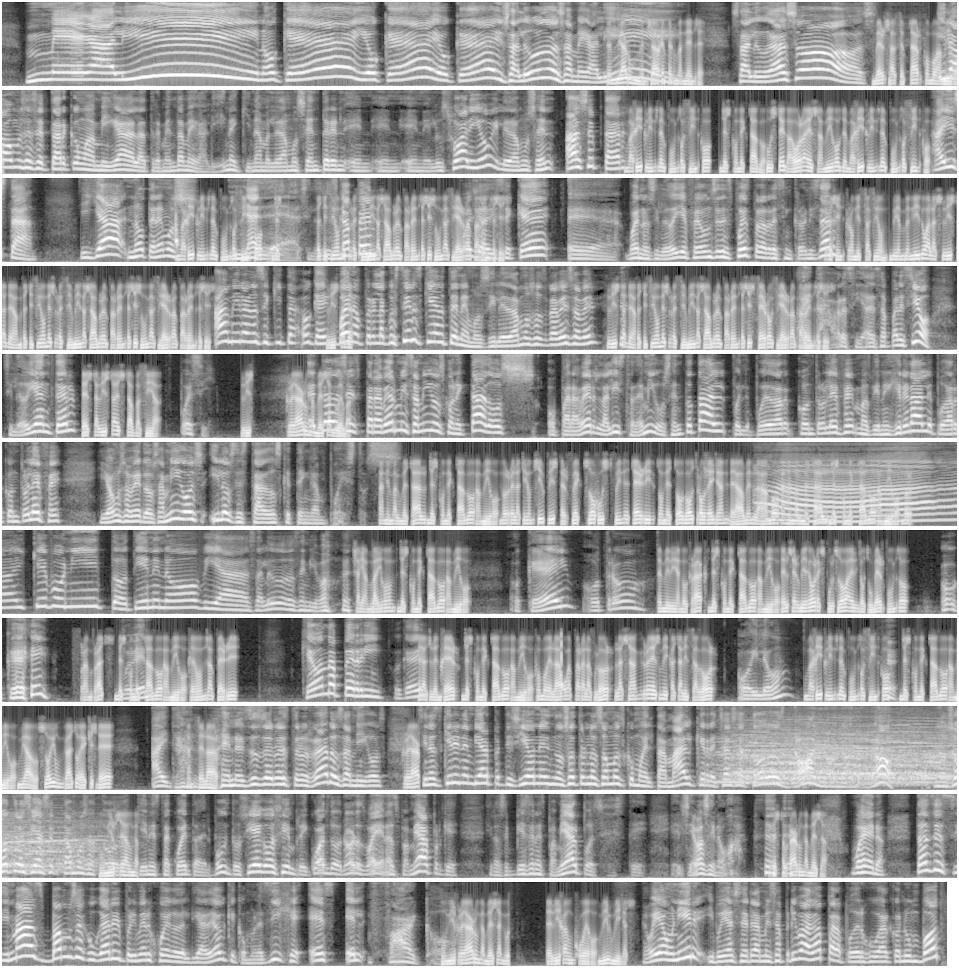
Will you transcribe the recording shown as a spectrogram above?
Megalín, ok, ok, ok. Saludos a Megalín. Enviar un mensaje permanente. Saludazos. Como Y la vamos a aceptar como amiga a la tremenda Megalina. Aquí nada más le damos enter en, en- en- en el usuario y le damos en aceptar. Marie Clint del punto 5. Desconectado. Usted ahora es amigo de Marie Clint del punto 5. Ahí está. Y ya no tenemos Marie Clint del punto 5. nada. Si le doy escape, pues ya dice que, eh, bueno, si le doy F11 después para resincronizar. Bienvenido a la lista de peticiones recibidas abre paréntesis una cierra paréntesis. Ah, mira, no se quita. Ok, Listo, bueno, ya. pero la cuestión es que ya no tenemos. Si le damos otra vez, a ver. Lista de peticiones recibidas abre paréntesis cero cierra paréntesis. ahora sí ya desapareció. Si le doy enter, Esta lista está vacía. pues sí. Entonces, para ver mis amigos conectados o para ver la lista de amigos en total, pues le puedo dar control F, más bien en general, le puedo dar control F y vamos a ver los amigos y los estados que tengan puestos. Animal Metal desconectado amigo. No relación is perfect so just finitary donde todo otro leyan de amen la amo. Animal Metal desconectado amigo. No- Ay, qué bonito, tiene novia. Saludos, desconectado amigo. Ok, otro. Emiliano Crack, desconectado, amigo. El servidor expulsó a el youtuber. Punto. Ok. Fran desconectado, amigo. ¿Qué onda, Perry? ¿Qué onda, Perry? Ok. Seat Lender, desconectado, amigo. Como el agua para la flor, la sangre es mi catalizador. Oílo. Magic del punto 5, desconectado, amigo. Miau, soy un gato XD. Ahí está. Cancelar. Bueno, esos son nuestros raros amigos. Crear. Si nos quieren enviar peticiones, nosotros no somos como el tamal que rechaza a todos. No, no, no, no, no. Nosotros sí aceptamos a todos aquí en esta cuenta del punto ciego, siempre y cuando no nos vayan a spamear, porque si nos empiezan a spamear, pues este, el Seba se enoja. Destocar una mesa. Bueno, entonces, sin más, vamos a jugar el primer juego del día de hoy, que como les dije, es el Farco. Unir crear una mesa. Elija un juego, mil millas. Me voy a unir y voy a hacer la mesa privada para poder jugar con un bot.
